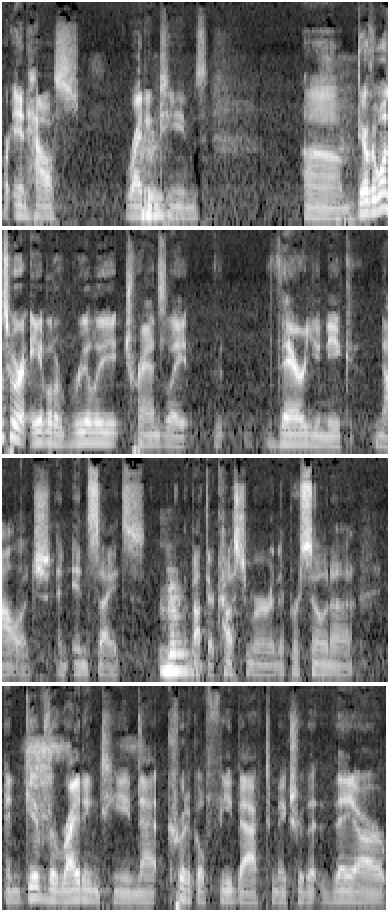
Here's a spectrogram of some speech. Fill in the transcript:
or in house writing mm-hmm. teams. Um, they're the ones who are able to really translate their unique knowledge and insights mm-hmm. about their customer and their persona and give the writing team that critical feedback to make sure that they are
